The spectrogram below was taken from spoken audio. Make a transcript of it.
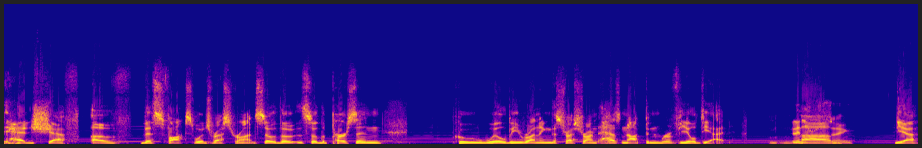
head chef of this Foxwoods restaurant. So the so the person who will be running this restaurant has not been revealed yet. Interesting. Yeah,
